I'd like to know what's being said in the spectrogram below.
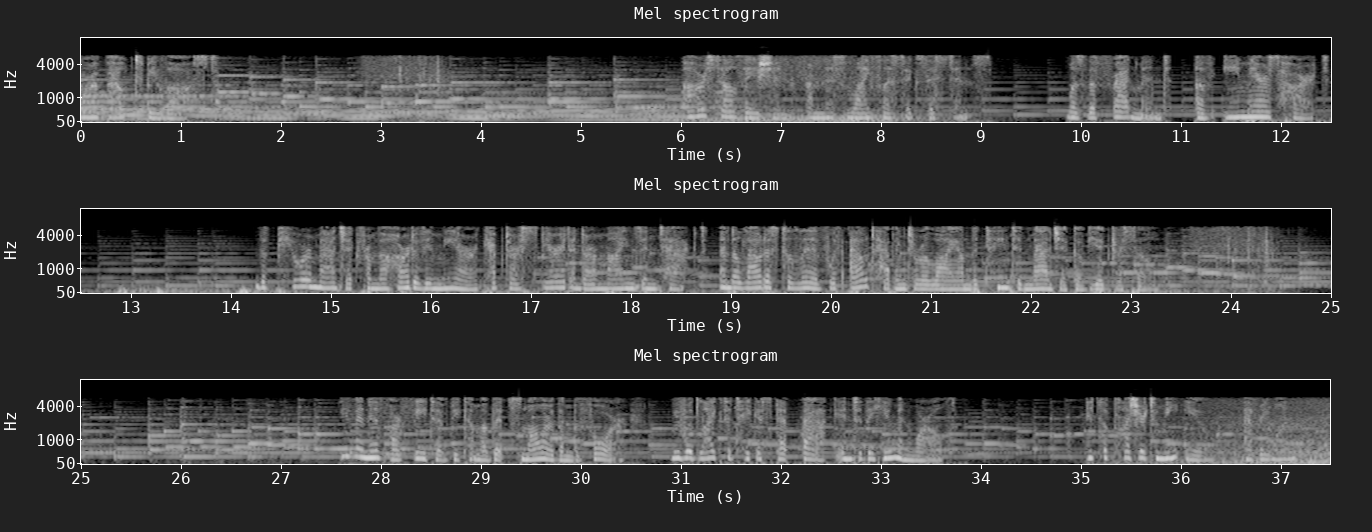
were about to be lost. Our salvation from this lifeless existence was the fragment of Ymir's heart. The pure magic from the heart of Ymir kept our spirit and our minds intact and allowed us to live without having to rely on the tainted magic of Yggdrasil. Even if our feet have become a bit smaller than before, we would like to take a step back into the human world. It's a pleasure to meet you, everyone.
